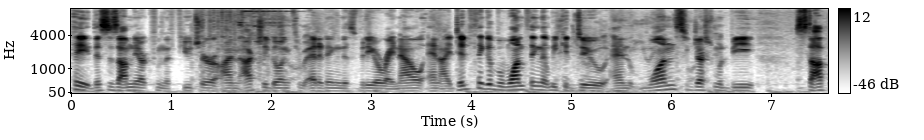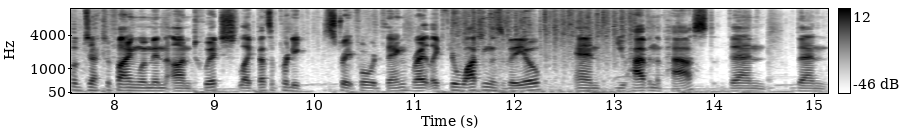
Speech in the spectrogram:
Hey this is omniarch from the future. I'm actually going through editing this video right now and i did think of one thing that we could do and one suggestion would be stop objectifying women on Twitch. Like that's a pretty straightforward thing right? Like if you're watching this video and you have in the past then then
